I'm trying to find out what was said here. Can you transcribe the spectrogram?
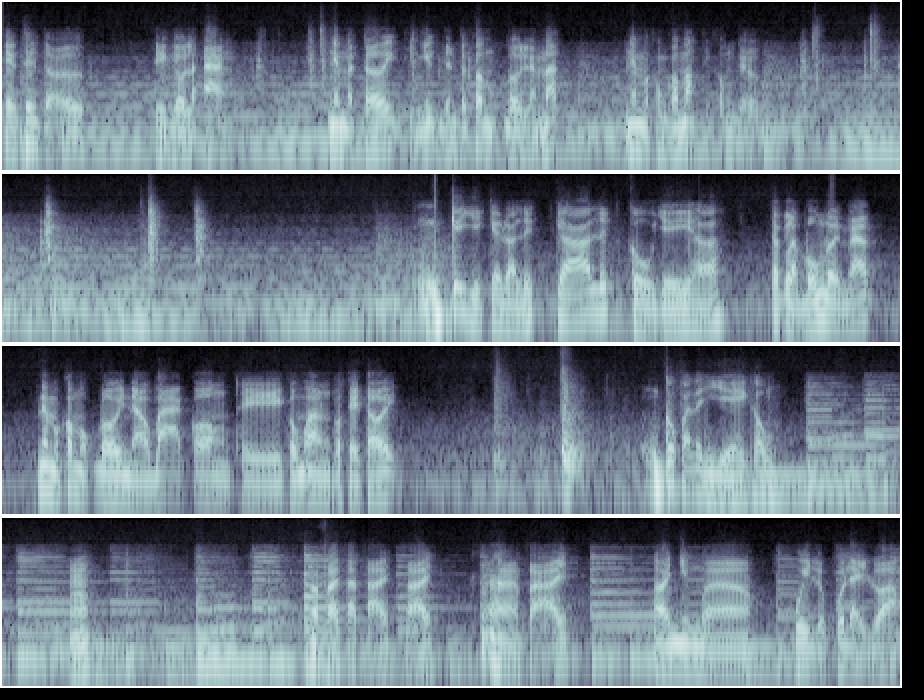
Theo thứ tự Thì kêu là ăn. Nếu mà tới thì nhất định phải có một đôi là mắt Nếu mà không có mắt thì không được. Cái gì kêu là lít cá lít cù gì hả? Tức là bốn đôi mắt. Nếu mà có một đôi nào ba con Thì cũng ăn có thể tới. Có phải là như vậy hay không? À, phải phải phải phải. Phải. À, nhưng mà quy luật của Đài Loan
